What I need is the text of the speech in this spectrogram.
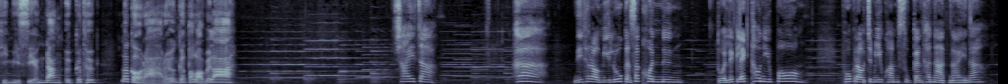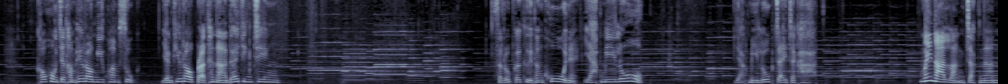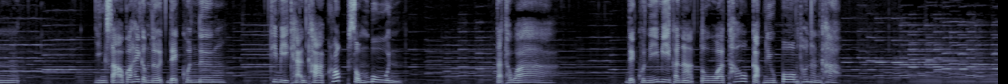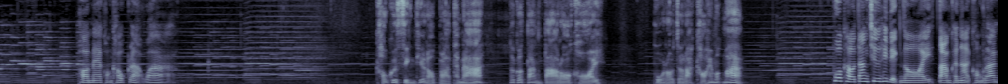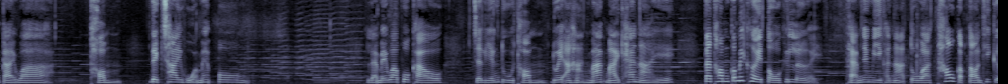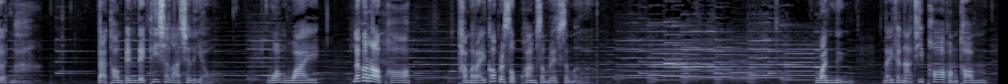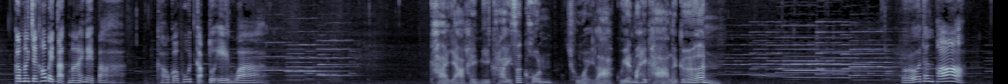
ที่มีเสียงดังอึกกระทึก แล้วก็ร่าเริงกันตลอดเวลา ใช่จ้ะฮ่านี่ถ้าเรามีลูกกันสักคนหนึ่งตัวเล็กๆ เท่านิ้วโป้ง พวกเราจะมีความสุขกันขนาดไหนนะ เขาคงจะทำให้เรามีความสุข อย่างที่เราปรารถนาได้จริง ๆ สรุปก็คือทั้งคู่เนี่ยอยากมีลูก อยากมีลูกใจจะขาด ไม่นานหลังจากนั้น หญิงสาวก็ให้กำเนิดเด็กคนหนึ่งที่มีแขนขาครบสมบูรณ์ แต่ทว่า เด็กคนนี้มีขนาดตัวเท่ากับนิ้วโป้งเท่านั้นค่ะ พ่อแม่ของเขากล่าวว่า เขาคือสิ่งที่เราปรารถนาแล้วก็ตั้งตารอคอย พวกเราจะรักเขาให้มากพวกเขาตั้งชื่อให้เด็กน้อยตามขนาดของร่างกายว่า ทอม เด็กชายหัวแม่โป้ง และไม่ว่าพวกเขาจะเลี้ยงดูทอมด้วยอาหารมากมายแค่ไหน แต่ทอมก็ไม่เคยโตขึ้นเลย แถมยังมีขนาดตัวเท่ากับตอนที่เกิดมา แต่ทอมเป็นเด็กที่ฉลาดเฉลียว ว่องไว แล้วก็รอบคอบทำอะไรก็ประสบความสำเร็จเสมอ วันหนึ่ง ในขณะที่พ่อของทอมกำลังจะเข้าไปตัดไม้ในป่า เขาก็พูดกับตัวเองว่า ข้าอยากให้มีใครสักคนช่วยลากเกวียนมาให้ข้าเหลือเกิน เออท่านพ่อ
